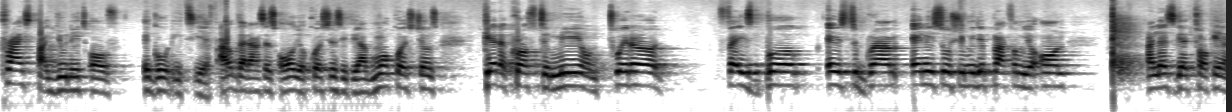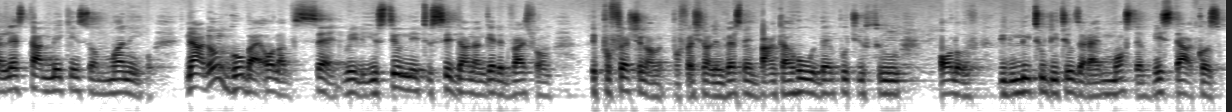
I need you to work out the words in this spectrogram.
price per unit of a gold ETF. I hope that answers all your questions. If you have more questions, get across to me on Twitter, Facebook, Instagram, any social media platform you're on and let's get talking and let's start making some money. Now, don't go by all I've said, really. You still need to sit down and get advice from a professional, professional investment banker who will then put you through all of the little details that I must have missed out because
